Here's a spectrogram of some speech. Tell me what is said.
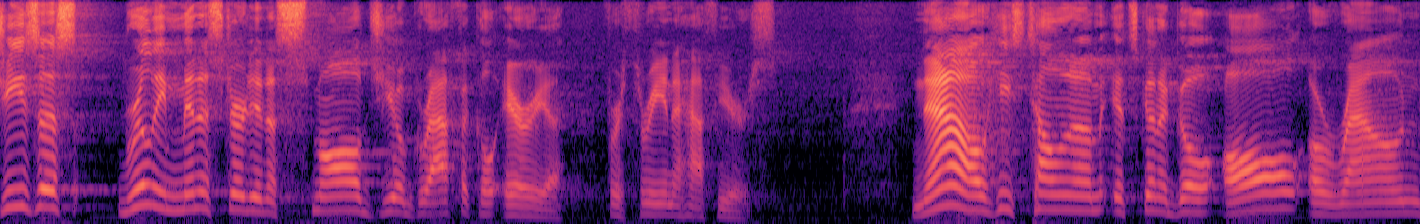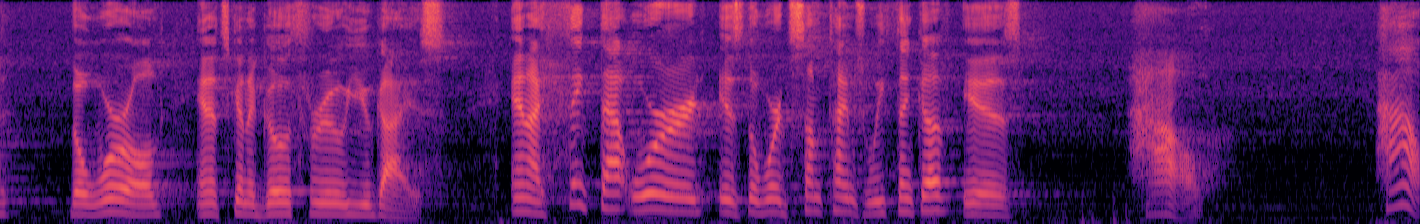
Jesus really ministered in a small geographical area for three and a half years. Now he's telling them it's going to go all around the world and it's going to go through you guys. And I think that word is the word sometimes we think of is how. How?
